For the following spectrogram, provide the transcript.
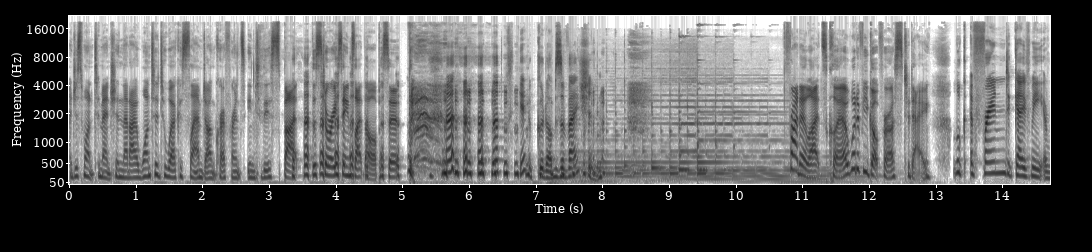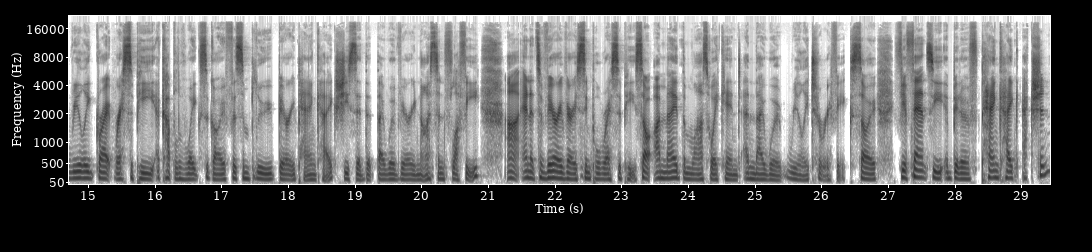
I just want to mention that I wanted to work a slam dunk reference into this, but the story seems like the opposite. yeah, good observation. Friday Lights, Claire, what have you got for us today? Look, a friend gave me a really great recipe a couple of weeks ago for some blueberry pancakes. She said that they were very nice and fluffy, uh, and it's a very, very simple recipe. So I made them last weekend and they were really terrific. So if you fancy a bit of pancake action,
